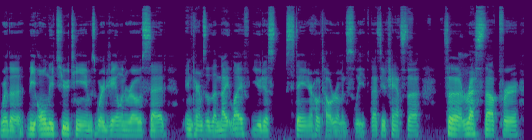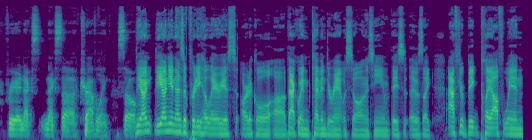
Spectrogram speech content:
were the the only two teams where Jalen Rose said, in terms of the nightlife, you just stay in your hotel room and sleep. That's your chance to to rest up for for your next next uh traveling. So the the Onion has a pretty hilarious article. Uh, back when Kevin Durant was still on the team, they it was like after big playoff win,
